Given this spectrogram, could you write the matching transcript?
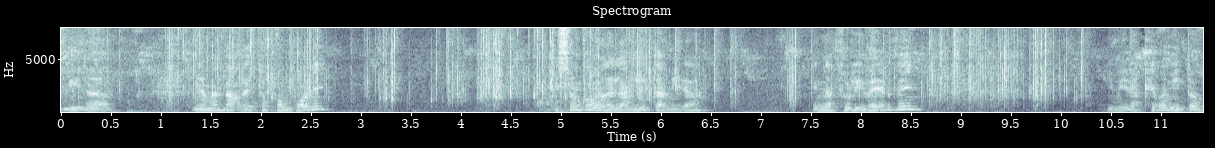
Mira, me ha mandado de estos pompones. Que son como de lamita, mira. En azul y verde. Y mirad qué bonito.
